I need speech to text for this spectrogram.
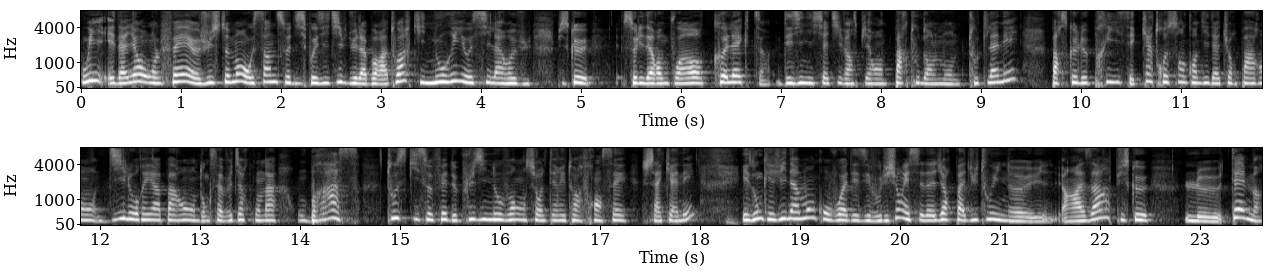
Oui, et d'ailleurs, on le fait justement au sein de ce dispositif du laboratoire qui nourrit aussi la revue, puisque Solidarum.org collecte des initiatives inspirantes partout dans le monde toute l'année, parce que le prix, c'est 400 candidatures par an, 10 lauréats par an, donc ça veut dire qu'on on brasse tout ce qui se fait de plus innovant sur le territoire français chaque année. Et donc évidemment qu'on voit des évolutions, et c'est d'ailleurs pas du tout un hasard, puisque le thème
